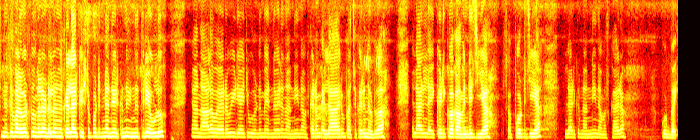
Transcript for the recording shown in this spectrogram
ഇന്നത്തെ വിളവെടുപ്പ് നിങ്ങളുണ്ടല്ലോ നിങ്ങൾക്ക് എല്ലാവർക്കും ഇഷ്ടപ്പെട്ടിട്ടുണ്ടെന്ന് വിചാരിക്കുന്നു. ഇന്ന് ഇത്രയേ ഉള്ളൂ. ഞാൻ നാളെ വേറെ വീഡിയോ ആയിട്ട് വീണ്ടും വരുന്നവരെ നന്ദി നമസ്കാരം. എല്ലാവരും പച്ചക്കറി നടുക. എല്ലാവരും ലൈക്ക് അടിക്കുക കമന്റ് ചെയ്യുക സപ്പോർട്ട് ചെയ്യുക. എല്ലാവർക്കും നന്ദി നമസ്കാരം. ഗുഡ് ബൈ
